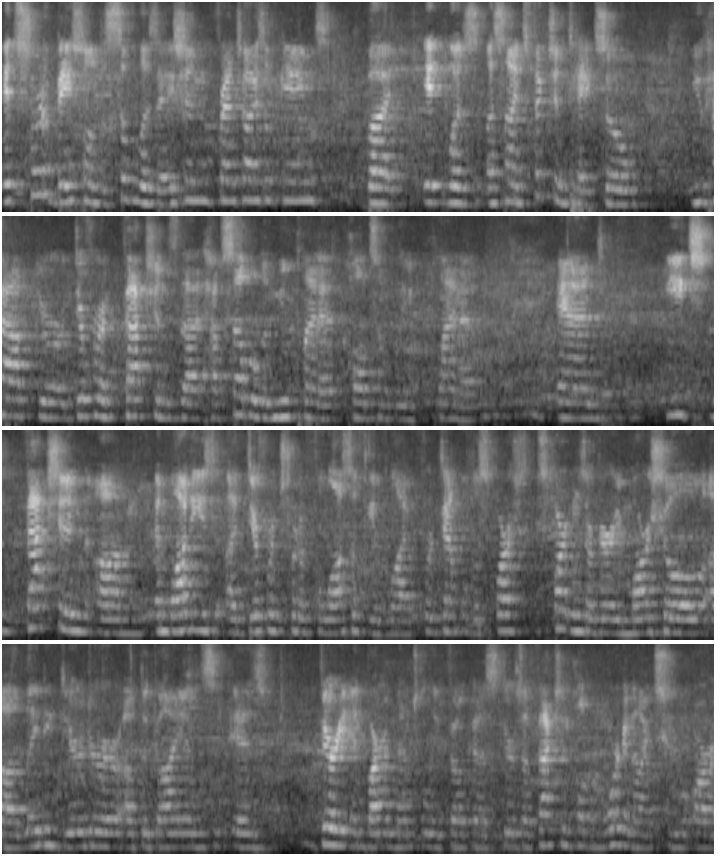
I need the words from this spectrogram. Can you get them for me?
it's sort of based on the Civilization franchise of games, but it was a science fiction take, so you have your different factions that have settled a new planet called simply Planet. And each faction um, embodies a different sort of philosophy of life. For example, the Spart Spartans are very martial. Uh, Lady Deirdre of the Gaians is very environmentally focused. There's a faction called the Morganites who are,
